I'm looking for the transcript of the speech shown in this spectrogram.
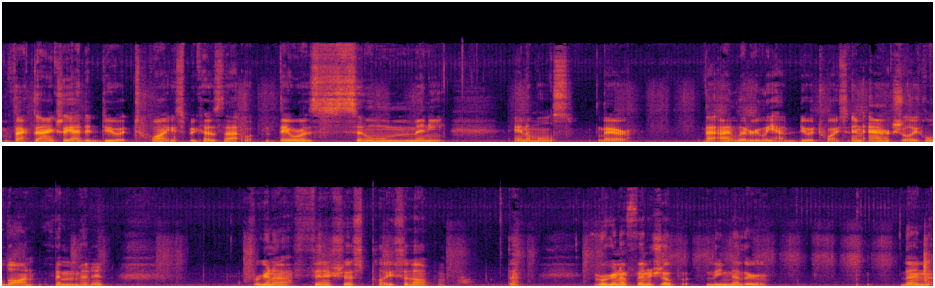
In fact, I actually had to do it twice because that there was so many animals there that I literally had to do it twice. And actually, hold on, a minute. If we're gonna finish this place up, the, if we're gonna finish up the nether, then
